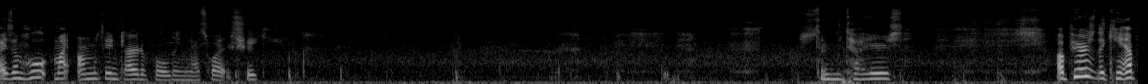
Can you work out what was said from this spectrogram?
Guys, I'm my arm's getting tired of holding. That's why it's shaky. Send Some tires. Up here's the camp.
